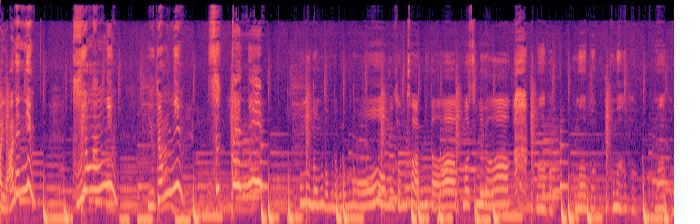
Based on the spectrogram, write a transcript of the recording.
사토카 야네님, 부영왕님, 유경님, 스페님. 너무 너무 너무 너무 너무 너무 감사합니다. 고맙습니다. 고마워, 고마워, 고마워, 고마워.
